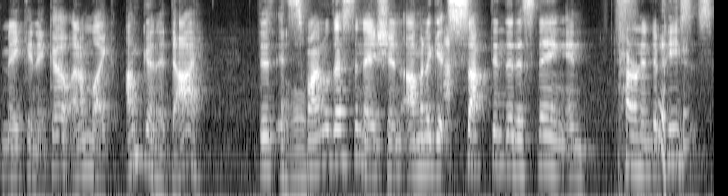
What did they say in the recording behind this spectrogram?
making it go, and I'm like, I'm gonna die. This, it's Oh. Final Destination. I'm gonna get sucked into this thing and turn into pieces.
